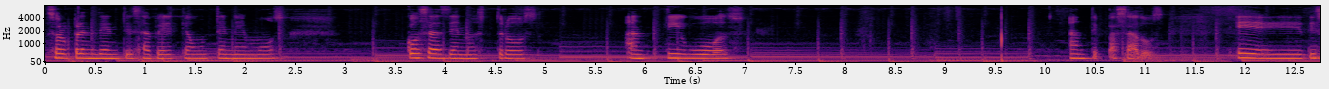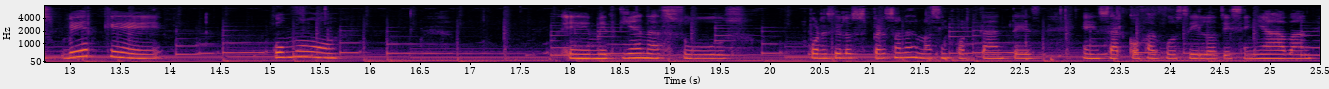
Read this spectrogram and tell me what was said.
sorprendente saber que aún tenemos cosas de nuestros antiguos antepasados. Eh, ver que cómo eh, metían a sus, por decirlo, sus personas más importantes en sarcófagos y los diseñaban,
